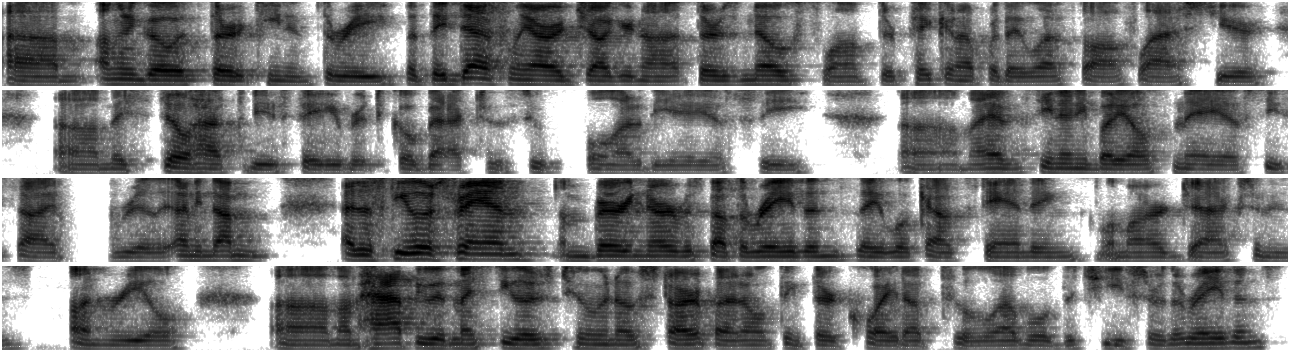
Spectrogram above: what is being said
Um, I'm going to go with 13 and three, but they definitely are a juggernaut. There's no slump. They're picking up where they left off last year. Um, they still have to be a favorite to go back to the Super Bowl out of the AFC. Um, I haven't seen anybody else in the AFC side really. I mean, I'm as a Steelers fan, I'm very nervous about the Ravens. They look outstanding. Lamar Jackson is unreal. Um, I'm happy with my Steelers 2 0 start, but I don't think they're quite up to the level of the Chiefs or the Ravens.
